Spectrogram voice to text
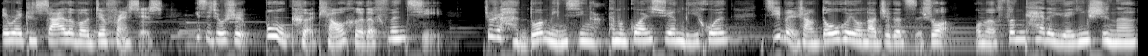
irreconcilable differences 意思就是不可调和的分歧。就是很多明星啊，他们官宣离婚，基本上都会用到这个词说，说我们分开的原因是呢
